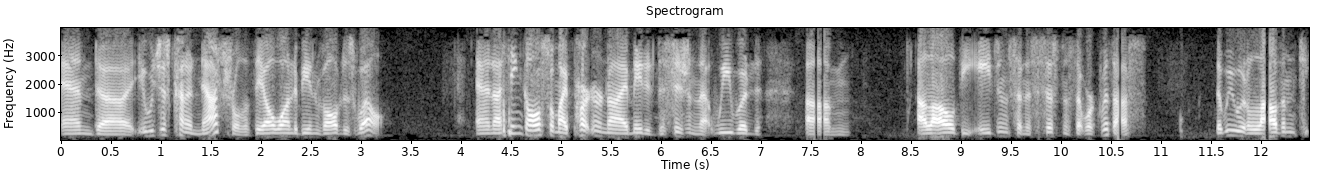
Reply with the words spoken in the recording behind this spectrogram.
and uh, it was just kind of natural that they all wanted to be involved as well. And I think also my partner and I made a decision that we would um, allow the agents and assistants that work with us that we would allow them to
